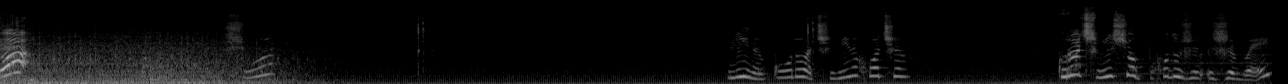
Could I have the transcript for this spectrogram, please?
О! Що? Блін, коротше, він хоче. Коротше, він що, походу, жи- живий?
